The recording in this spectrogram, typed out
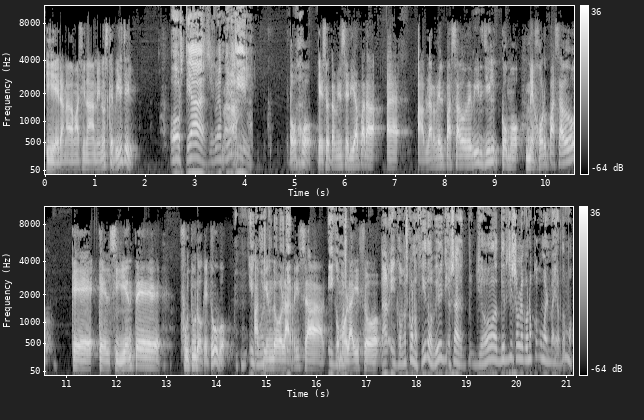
Y era nada más y nada menos que Virgil. ¡Hostias! ¡Gran ah. Virgil! Ojo, que eso también sería para eh, hablar del pasado de Virgil como mejor pasado que, que el siguiente futuro que tuvo, haciendo la risa como la hizo. y como es conocido, Virgil, o sea, yo a Virgil solo le conozco como el mayordomo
